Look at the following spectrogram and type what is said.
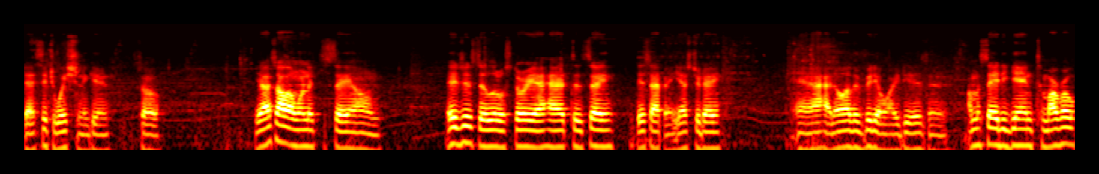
that situation again. So yeah, that's all I wanted to say. Um, it's just a little story I had to say. This happened yesterday, and I had no other video ideas. And I'm gonna say it again tomorrow.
